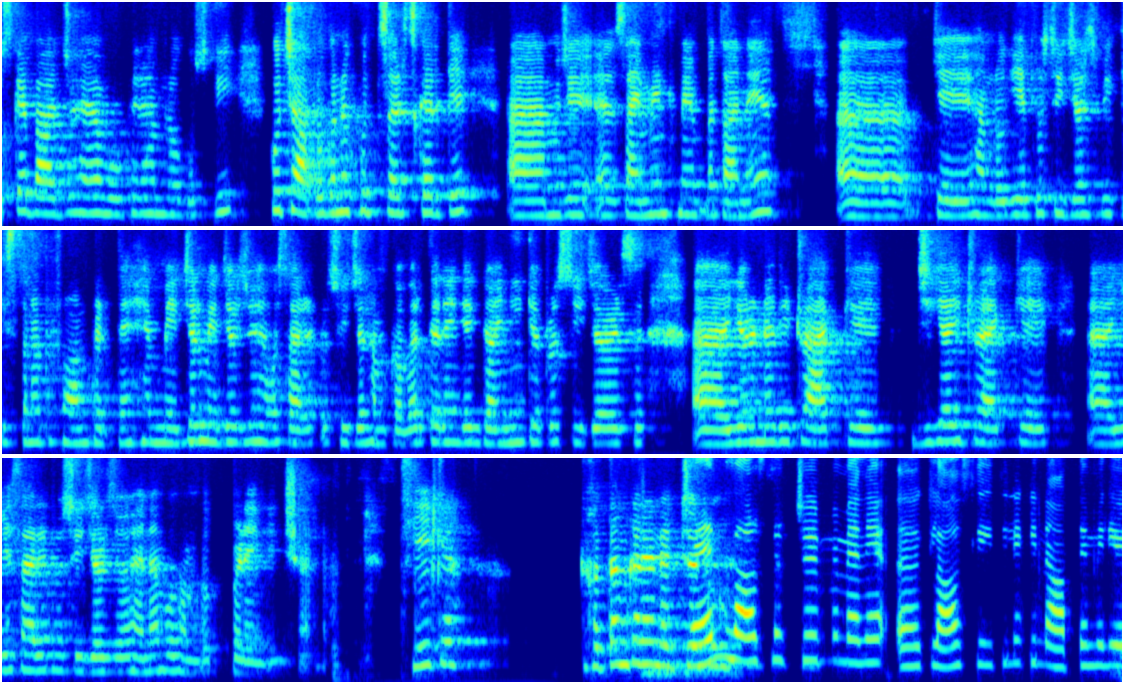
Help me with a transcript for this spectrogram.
उसके बाद जो है वो फिर हम लोग उसकी कुछ आप लोगों ने खुद सर्च करके आ, मुझे असाइनमेंट में बताने हैं कि हम लोग ये प्रोसीजर्स भी किस तरह परफॉर्म करते हैं। मेजर मेजर जो है वो सारे प्रोसीजर हम कवर करेंगे। गाइनी के प्रोसीजर्स यूरिनरी ट्रैक के जीआई ट्रैक के आ, ये सारे प्रोसीजर जो है ना वो हम लोग पढ़ेंगे इंशाल्लाह। ठीक है? खत्म करें लेक्चर मैम लास्ट लेक्चर में मैंने क्लास ली थी लेकिन आपने मेरी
